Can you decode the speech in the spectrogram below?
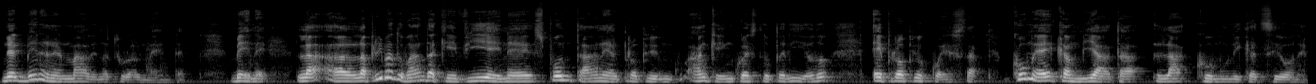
nel bene e nel male naturalmente. Bene, la, la prima domanda che viene spontanea in, anche in questo periodo è proprio questa. Come è cambiata la comunicazione?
